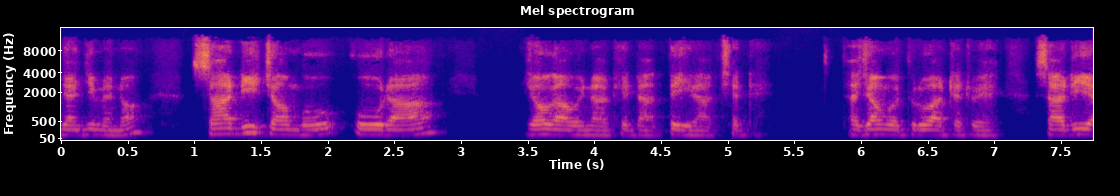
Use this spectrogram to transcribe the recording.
ပြန်ကြည့်မယ်နော်ဇာတိကြောင့်မို့အိုတာယောဂဝိနာဖြစ်တာသေတာဖြစ်တယ်ဒါကြောင့်မို့သူတို့ကတတွဲဇာတိယ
